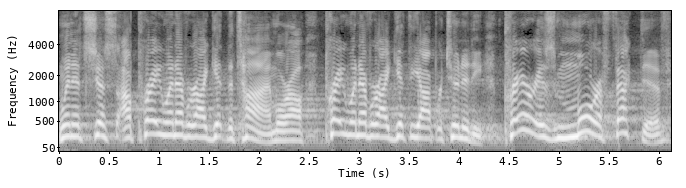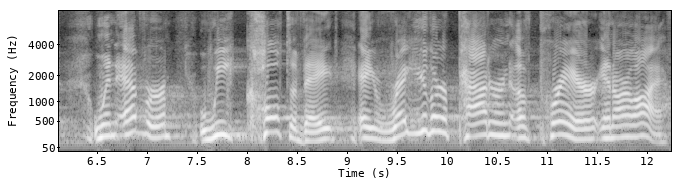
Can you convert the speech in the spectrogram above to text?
When it's just, I'll pray whenever I get the time, or I'll pray whenever I get the opportunity. Prayer is more effective whenever we cultivate a regular pattern of prayer in our life.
